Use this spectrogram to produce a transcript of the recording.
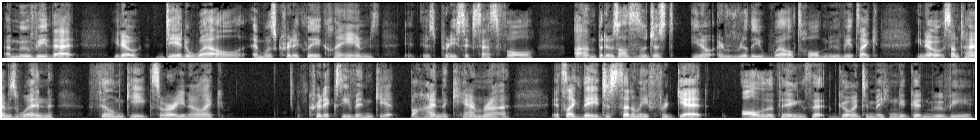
a movie that you know did well and was critically acclaimed. It, it was pretty successful um, but it was also just you know a really well told movie. It's like you know sometimes when film geeks or you know like critics even get behind the camera it's like they just suddenly forget all of the things that go into making a good movie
